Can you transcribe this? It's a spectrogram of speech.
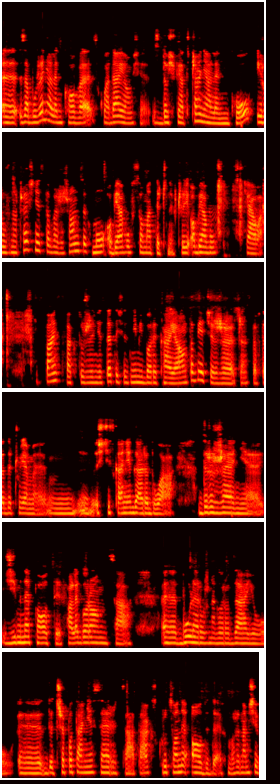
E, zaburzenia lękowe składają się z doświadczania lęku i równocześnie z towarzyszących mu objawów somatycznych, czyli objawów ciała. Ci z Państwa, którzy niestety się z nimi borykają, to wiecie, że często wtedy czujemy mm, ściskanie gardła, drżenie, zimne poty, fale gorąca, bóle różnego rodzaju, e, trzepotanie serca, tak, skrócony oddech, może nam się,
